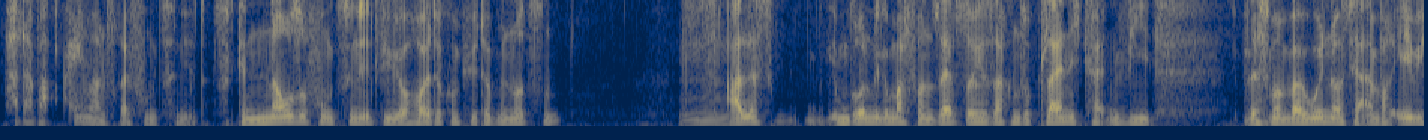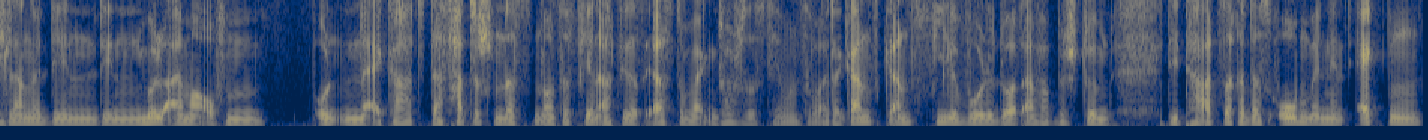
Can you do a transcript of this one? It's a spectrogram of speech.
hat aber einwandfrei funktioniert. Es hat genauso funktioniert, wie wir heute Computer benutzen. Es ist alles im Grunde gemacht von selbst solche Sachen, so Kleinigkeiten wie, dass man bei Windows ja einfach ewig lange den, den Mülleimer auf dem unten in der Ecke hat. Das hatte schon das 1984 das erste Macintosh-System und so weiter. Ganz, ganz viel wurde dort einfach bestimmt. Die Tatsache, dass oben in den Ecken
